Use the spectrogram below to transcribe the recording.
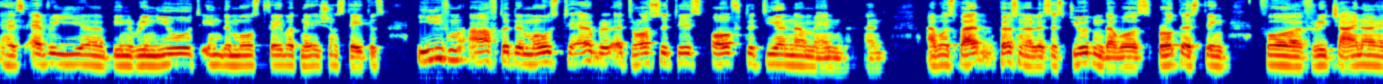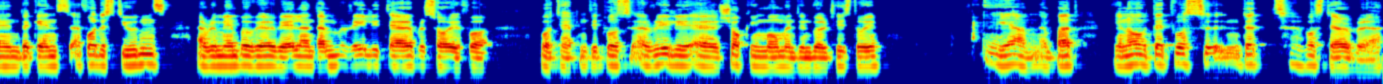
has every year been renewed in the most favored nation status, even after the most terrible atrocities of the Tiananmen. And I was personally, as a student, I was protesting for Free China and against uh, for the students. I remember very well, and I'm really terribly sorry for what happened. It was a really a shocking moment in world history. Yeah, but you know that was uh, that was terrible.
